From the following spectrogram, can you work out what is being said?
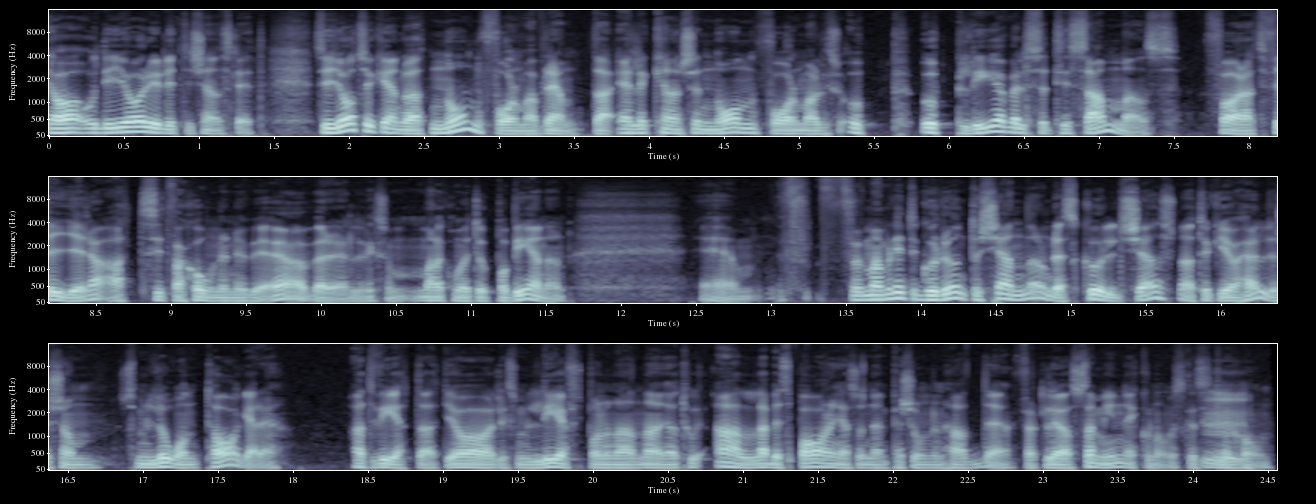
Ja, och det gör det ju lite känsligt. Så jag tycker ändå att någon form av ränta eller kanske någon form av liksom upp, upplevelse tillsammans för att fira att situationen nu är över eller liksom man har kommit upp på benen. Ehm, för man vill inte gå runt och känna de där skuldkänslorna tycker jag heller som, som låntagare. Att veta att jag har liksom levt på någon annan. Jag tog alla besparingar som den personen hade för att lösa min ekonomiska Mm. situation.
